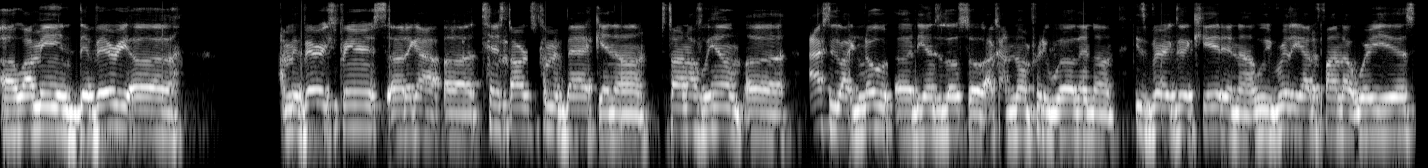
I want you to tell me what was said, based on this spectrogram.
Uh, well, I mean, they're very, uh, I mean, very experienced. Uh, they got uh, ten starters coming back, and um, starting off with him, uh, I actually like know uh, D'Angelo, so I kind of know him pretty well, and um, he's a very good kid, and uh, we really got to find out where he is.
